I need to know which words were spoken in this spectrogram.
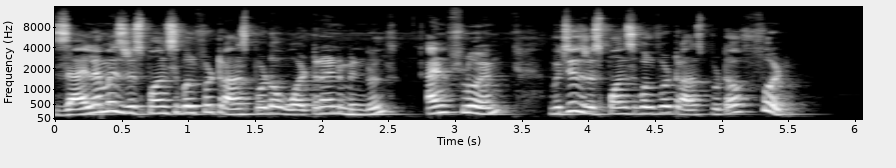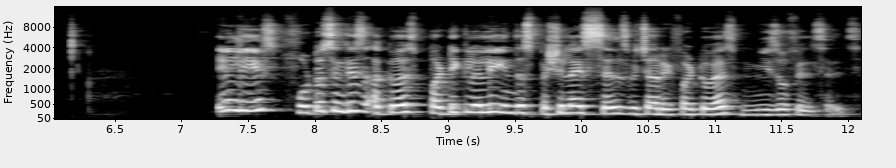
Xylem is responsible for transport of water and minerals and phloem which is responsible for transport of food. In leaves, photosynthesis occurs particularly in the specialized cells which are referred to as mesophyll cells.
